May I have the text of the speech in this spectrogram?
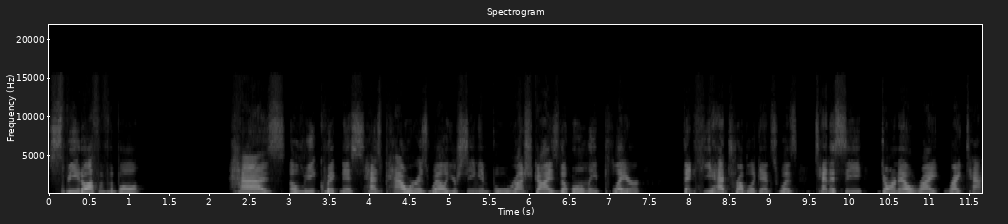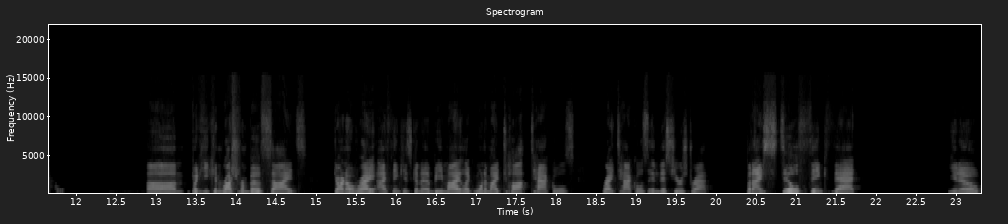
speed off of the ball, has elite quickness, has power as well. You're seeing in bull rush guys. The only player that he had trouble against was Tennessee Darnell Wright, right tackle. Um, but he can rush from both sides. Darnell Wright, I think, is gonna be my like one of my top tackles, right tackles in this year's draft. But I still think that, you know,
